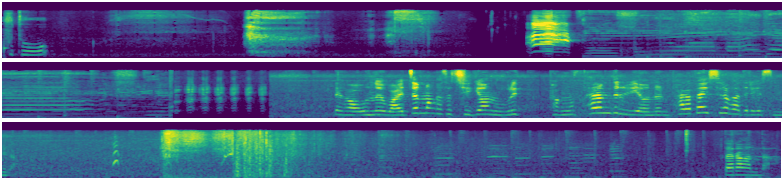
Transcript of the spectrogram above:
구독 내가 오늘 Y자만 가서 지겨운 우리 방 사람들을 위해 오늘 파라다이스를 가드리겠습니다. 날아간다.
